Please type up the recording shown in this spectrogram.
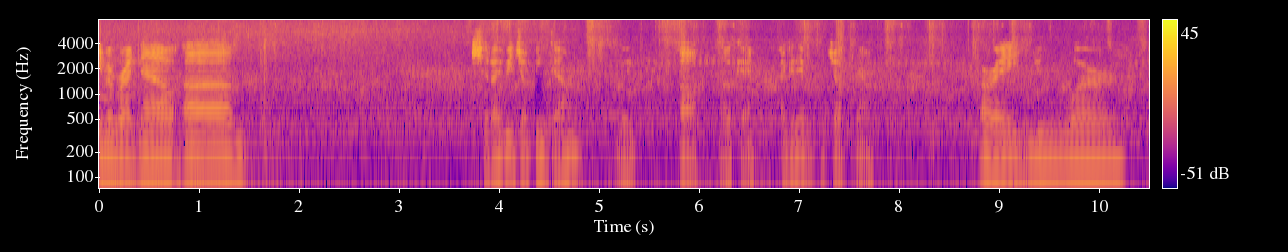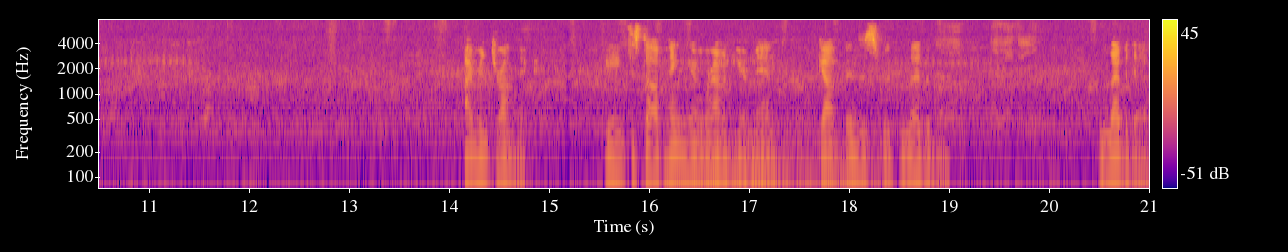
Even right now, um, should I be jumping down? Wait. Oh, okay. I can able to jump down. Alright, you are... Iron Tronic. You need to stop hanging around here, man. Got business with Lebedev. Lebedev.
